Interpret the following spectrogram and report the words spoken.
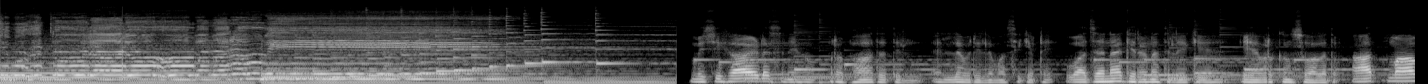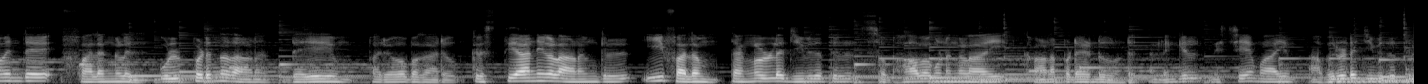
شبهة لا بمرومي മിശിഹായുടെ സ്നേഹം പ്രഭാതത്തിൽ എല്ലാവരിലും വസിക്കട്ടെ വചനകിരണത്തിലേക്ക് ഏവർക്കും സ്വാഗതം ആത്മാവിന്റെ ഫലങ്ങളിൽ ഉൾപ്പെടുന്നതാണ് ദയയും പരോപകാരവും ക്രിസ്ത്യാനികളാണെങ്കിൽ ഈ ഫലം തങ്ങളുടെ ജീവിതത്തിൽ സ്വഭാവ ഗുണങ്ങളായി കാണപ്പെടേണ്ടതുണ്ട് അല്ലെങ്കിൽ നിശ്ചയമായും അവരുടെ ജീവിതത്തിൽ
